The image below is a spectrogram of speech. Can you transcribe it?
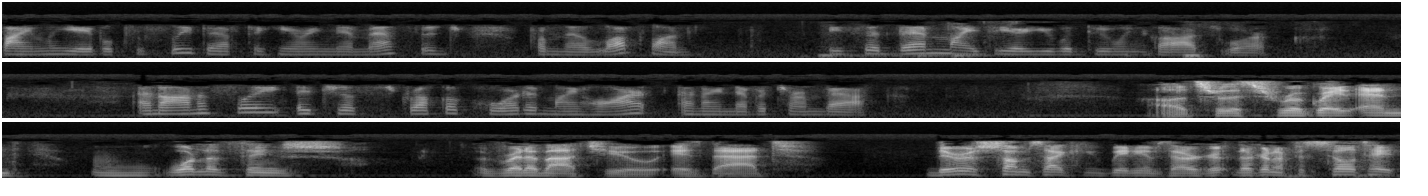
finally able to sleep after hearing their message from their loved one. He said, then, my dear, you were doing God's work. And honestly, it just struck a chord in my heart, and I never turned back. Uh, it's it's real great. And one of the things I've read about you is that there are some psychic mediums that are they're going to facilitate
